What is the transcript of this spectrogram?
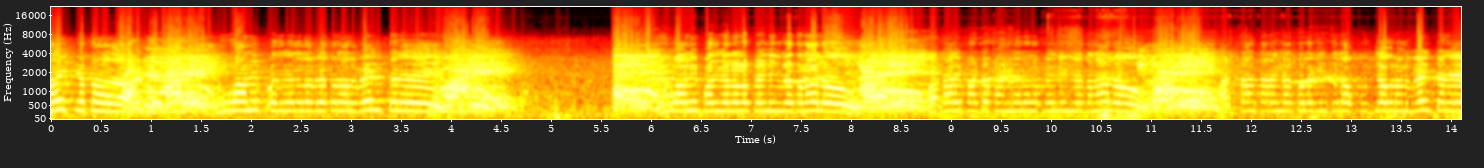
ఉద్యోగుల ఐక్యత. ఇవ్వాలి పది నెలల వేతనాలు వెంటనే. ఇవ్వాలి పది నెలల పెండింగ్ వేతనాలు. బకాయి పడ్డ పది నెలల పెండింగ్ వేతనాలు. అర్థాంతరంగా తొలగించిన ఉద్యోగులను వెంటనే.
